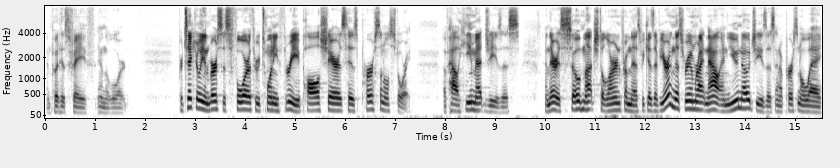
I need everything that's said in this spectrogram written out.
and put his faith in the Lord. Particularly in verses 4 through 23, Paul shares his personal story of how he met Jesus and there is so much to learn from this because if you're in this room right now and you know Jesus in a personal way,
